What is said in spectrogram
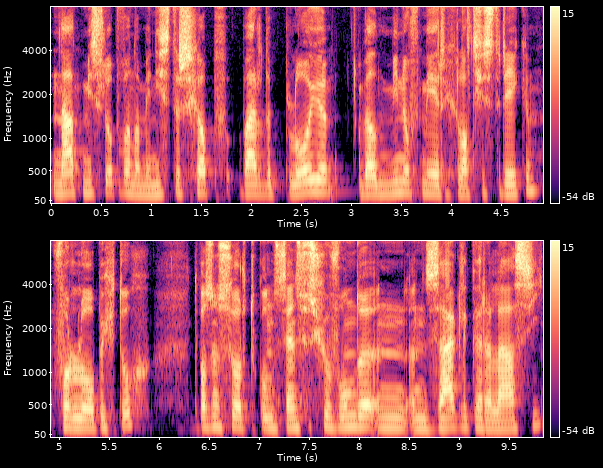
na het mislopen van dat ministerschap waren de plooien wel min of meer gladgestreken, voorlopig toch. Er was een soort consensus gevonden, een, een zakelijke relatie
